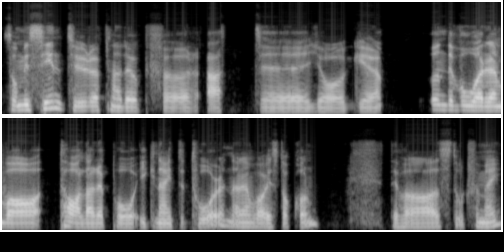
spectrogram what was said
Som i sin tur öppnade upp för att eh, jag eh, under våren var talare på Ignite Tour när den var i Stockholm. Det var stort för mig.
